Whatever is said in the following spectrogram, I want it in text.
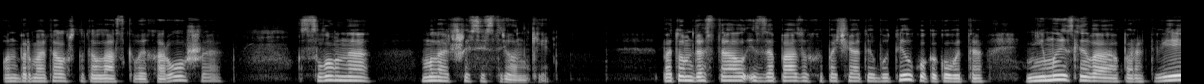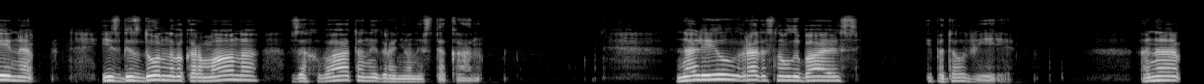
Он бормотал что-то ласковое, хорошее, словно младшей сестренки. Потом достал из-за пазухи початую бутылку какого-то немысленного портвейна из бездонного кармана захватанный граненый стакан. Налил, радостно улыбаясь, и подал Вере. Она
